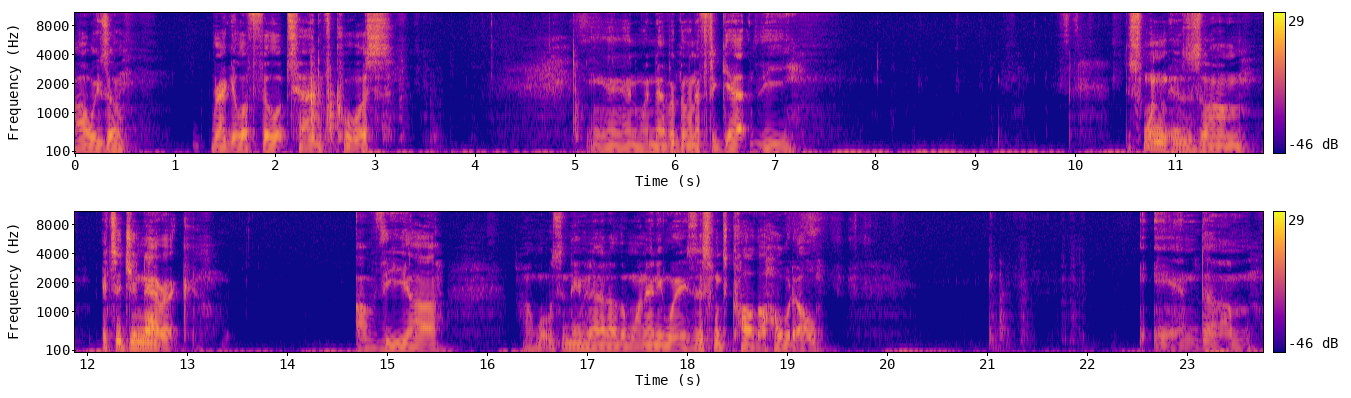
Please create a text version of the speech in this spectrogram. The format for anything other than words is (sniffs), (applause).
Always a regular Phillips head, of course. And we're never going to forget the... This one is, um, it's a generic of the, uh, oh, what was the name of that other one? Anyways, this one's called the Hoto. and um,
